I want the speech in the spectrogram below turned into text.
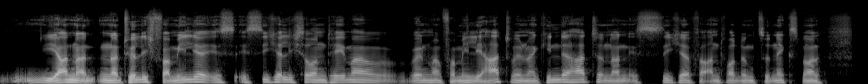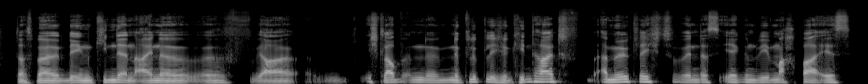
Ja, na, natürlich, Familie ist, ist sicherlich so ein Thema, wenn man Familie hat, wenn man Kinder hat. Und dann ist sicher Verantwortung zunächst mal, dass man den Kindern eine, äh, ja, ich glaube, eine, eine glückliche Kindheit ermöglicht, wenn das irgendwie machbar ist.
